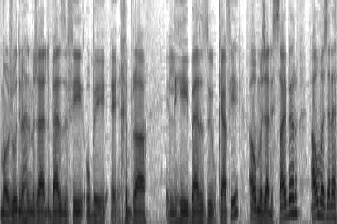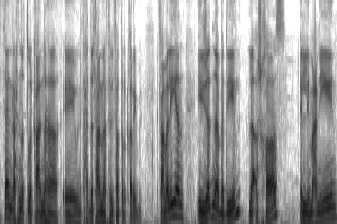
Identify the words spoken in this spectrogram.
موجودة بهالمجال بارزة فيه وبخبرة اللي هي بارزة وكافية أو مجال السايبر أو مجالات ثانية رح نطلق عنها آه، ونتحدث عنها في الفترة القريبة فعمليا إيجادنا بديل لأشخاص اللي معنيين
